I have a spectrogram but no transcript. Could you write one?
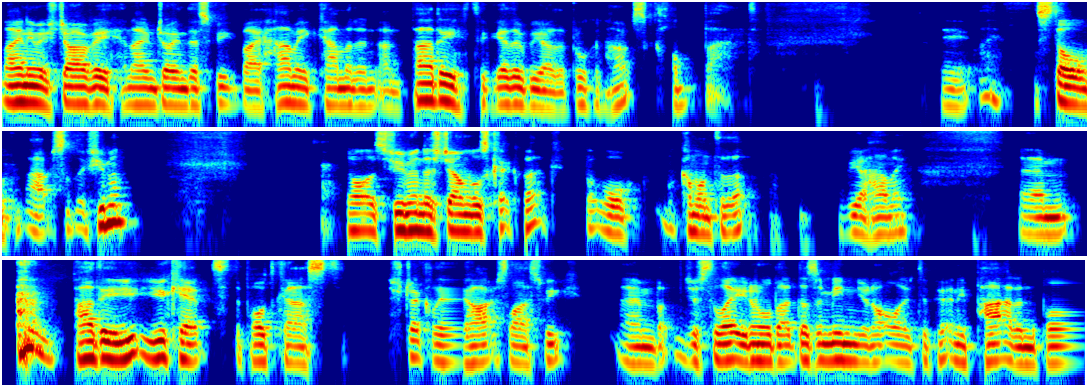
My name is Jarvie, and I'm joined this week by Hammy, Cameron, and Paddy. Together, we are the Broken Hearts Club Band. Uh, still absolutely human. Not as human as Jambo's kickback, but we'll, we'll come on to that via Hammy. Um, Paddy, you, you, kept the podcast strictly Hearts last week, um, but just to let you know, that doesn't mean you're not allowed to put any patter in the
